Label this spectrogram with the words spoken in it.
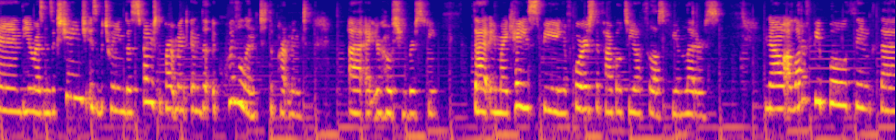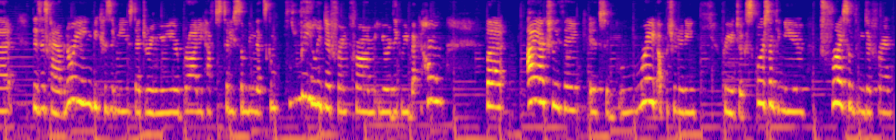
and the Erasmus Exchange is between the Spanish department and the equivalent department uh, at your host university. That, in my case, being, of course, the Faculty of Philosophy and Letters. Now, a lot of people think that this is kind of annoying because it means that during your year abroad you have to study something that's completely different from your degree back home, but I actually think it's a great opportunity for you to explore something new, try something different,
